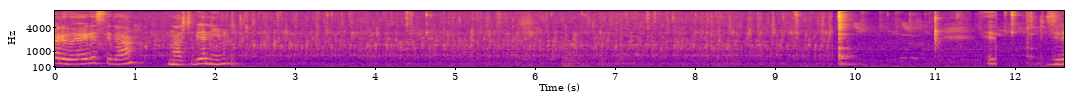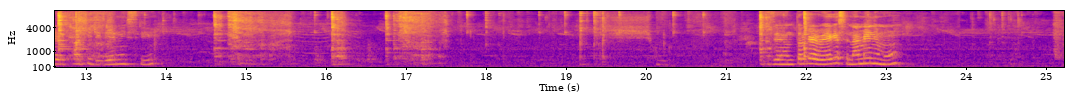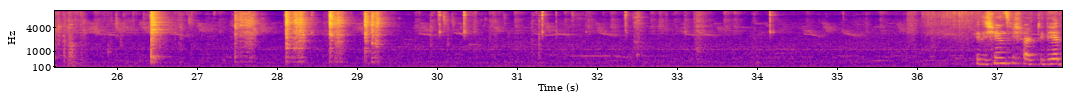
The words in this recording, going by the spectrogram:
তরকারি হয়ে গেছে গা। মাছটা দিয়ে নিম। জিরার খাসি দিয়ে নিছি। তরকারি হয়ে গেছে, নামিয়ে নিমু। যে সেন্সি দিয়ে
